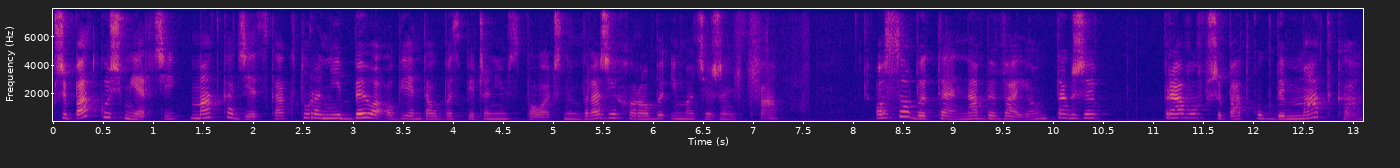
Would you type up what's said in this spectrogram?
Przypadku śmierci matka dziecka, która nie była objęta ubezpieczeniem społecznym w razie choroby i macierzyństwa, osoby te nabywają także prawo w przypadku, gdy matka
